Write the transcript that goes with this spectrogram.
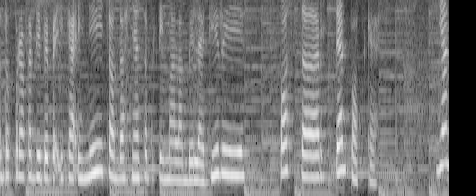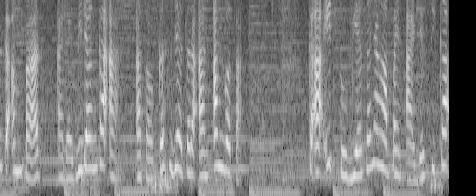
untuk proker di PPIK ini contohnya seperti malam bela diri, poster, dan podcast. Yang keempat, ada bidang KA atau kesejahteraan anggota. KA itu biasanya ngapain aja sih kak?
